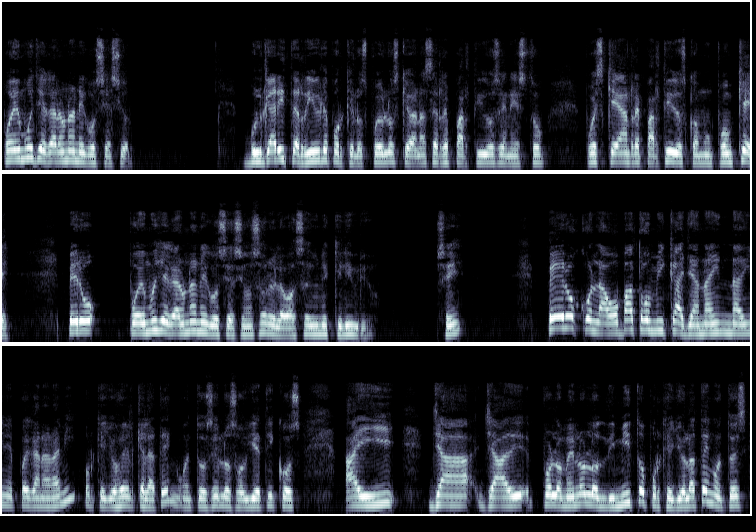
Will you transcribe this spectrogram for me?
podemos llegar a una negociación. Vulgar y terrible porque los pueblos que van a ser repartidos en esto, pues quedan repartidos como un ponqué. Pero podemos llegar a una negociación sobre la base de un equilibrio. ¿Sí? Pero con la bomba atómica ya nadie, nadie, me puede ganar a mí, porque yo soy el que la tengo. Entonces los soviéticos ahí ya, ya por lo menos los limito porque yo la tengo. Entonces,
